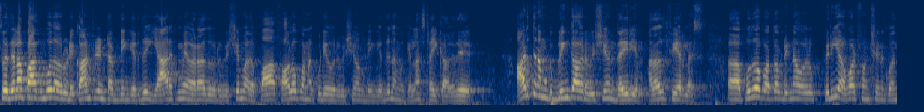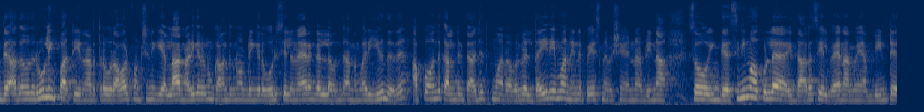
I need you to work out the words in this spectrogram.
ஸோ இதெல்லாம் பார்க்கும்போது அவருடைய கான்ஃபிடென்ட் அப்படிங்கிறது யாருக்குமே வராத ஒரு விஷயம். அதை பா ஃபாலோ பண்ணக்கூடிய ஒரு விஷயம் அப்படிங்கிறது நமக்கு எல்லாம் ஸ்ட்ரைக் ஆகுது. அடுத்து நமக்கு பிளிங்க் ஆகிற விஷயம் தைரியம் அதாவது ஃபியர்லெஸ் பொதுவாக பார்த்தோம் அப்படின்னா ஒரு பெரிய அவார்ட் ஃபங்க்ஷனுக்கு வந்து அதாவது ரூலிங் பார்ட்டி நடத்துகிற ஒரு அவார்ட் ஃபங்க்ஷனுக்கு எல்லா நடிகர்களும் கலந்துக்கணும் அப்படிங்கிற ஒரு சில நேரங்களில் வந்து அந்த மாதிரி இருந்தது. அப்போ வந்து கலந்துக்கிட்ட அஜித்குமார் அவர்கள் தைரியமாக நின்று பேசின விஷயம் என்ன அப்படின்னா ஸோ இங்கே சினிமாக்குள்ளே இந்த அரசியல் வேணாமே அப்படின்ட்டு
